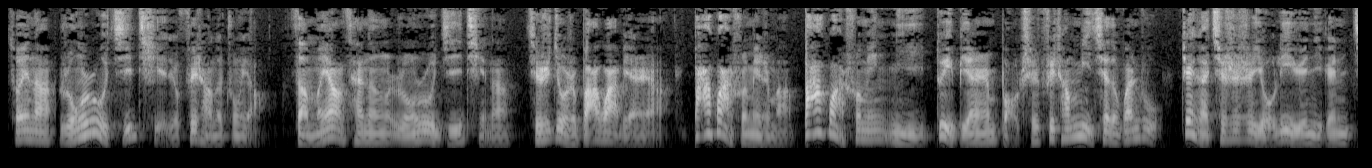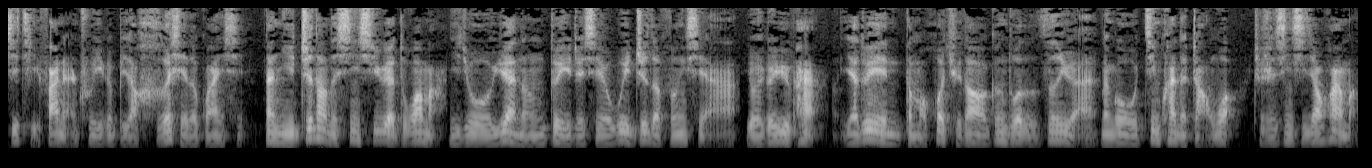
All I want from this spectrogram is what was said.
所以呢，融入集体就非常的重要。怎么样才能融入集体呢？其实就是八卦别人啊。八卦说明什么？八卦说明你对别人保持非常密切的关注。这个其实是有利于你跟集体发展出一个比较和谐的关系。那你知道的信息越多嘛，你就越能对这些未知的风险有一个预判，也对怎么获取到更多的资源能够尽快的掌握。这是信息交换嘛。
